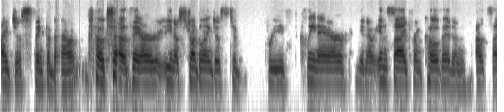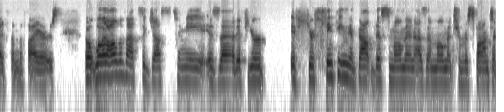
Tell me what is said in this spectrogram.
I just think about folks out there, you know, struggling just to breathe clean air, you know, inside from COVID and outside from the fires. But what all of that suggests to me is that if you're if you're thinking about this moment as a moment to respond to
